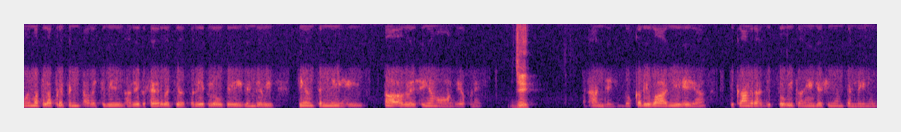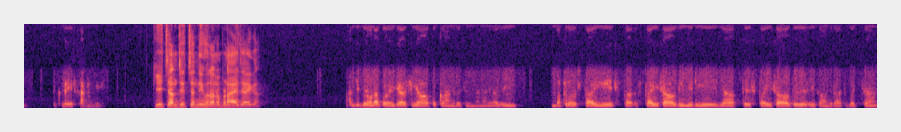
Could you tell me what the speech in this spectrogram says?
ਹੁਣ ਮਤਲਬ ਆਪਣੇ ਪਿੰਡਾਂ ਵਿੱਚ ਵੀ ਹਰੇਕ ਸ਼ਹਿਰ ਵਿੱਚ ਹਰੇਕ ਲੋਕ ਇਹੀ ਕਹਿੰਦੇ ਵੀ ਸੀਐਮ ਚੰਨੀ ਹੀ ਅਗਲੇ ਸੀਐਮ ਹੋਣਗੇ ਆਪਣੇ। ਜੀ। ਹਾਂਜੀ ਲੋਕਾਂ ਦੀ ਆਵਾਜ਼ ਹੀ ਇਹ ਆ ਕਿ ਕਾਂਗਰਸ ਜਿੱਤੂਗੀ ਤਾਂ ਹੀ ਜੇ ਸੀਐਮ ਚੰਨੀ ਨੂੰ ਡਿਕਲੇਅਰ ਕਰਨਗੇ। ਕੀ ਚਰਨਜੀਤ ਚੰਨੀ ਹੋਰਾਂ ਨੂੰ ਬਣਾਇਆ ਜਾਏਗਾ? ਹਾਂਜੀ ਬਣਾਉਣਾ ਪਵੇਗਾ। ਅਸੀਂ ਆਪ ਕਾਂਗਰਸ ਹੀ ਹਾਂ ਅਸੀਂ ਮਤਲਬ 27 27 ਸਾਲ ਦੀ ਮੇਰੀ ਏਜ ਆ ਤੇ 27 ਸਾਲ ਤੋਂ ਅਸੀਂ ਕਾਂਗਰਸ ਵਿੱਚ ਆ।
